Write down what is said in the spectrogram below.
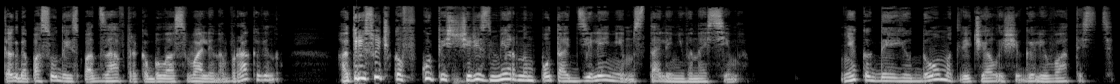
когда посуда из-под завтрака была свалена в раковину, а трясучка вкупе с чрезмерным потоотделением стали невыносимы. Некогда ее дом отличал щеголеватость.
